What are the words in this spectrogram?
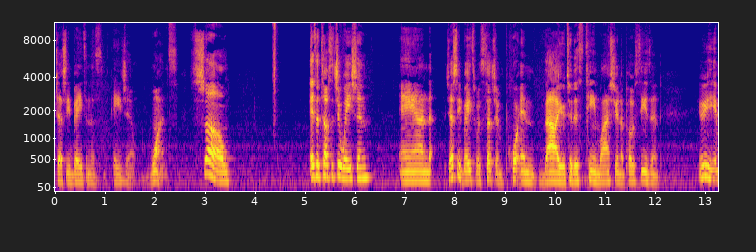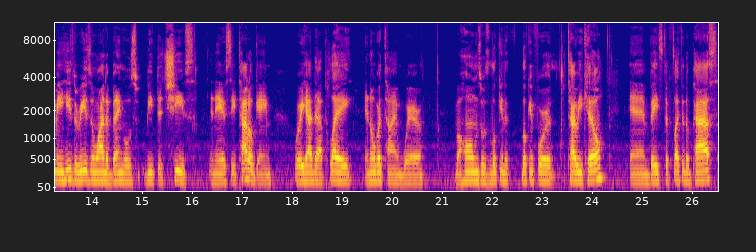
Jessie Bates and his agent wants. So it's a tough situation, and Jessie Bates was such important value to this team last year in the postseason. I mean, he's the reason why the Bengals beat the Chiefs in the AFC title game, where he had that play in overtime where Mahomes was looking at, looking for Tyreek Hill, and Bates deflected the pass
